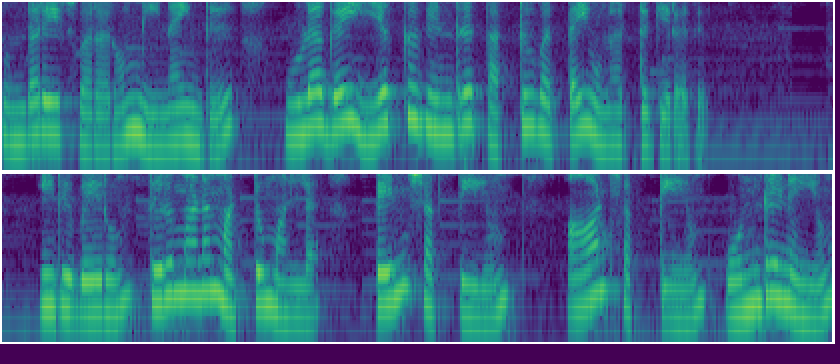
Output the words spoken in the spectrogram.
சுந்தரேஸ்வரரும் இணைந்து உலகை இயக்குகின்ற தத்துவத்தை உணர்த்துகிறது. இது வெறும் திருமணம் மட்டுமல்ல பெண் சக்தியும் ஆண் சக்தியும் ஒன்றிணையும்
